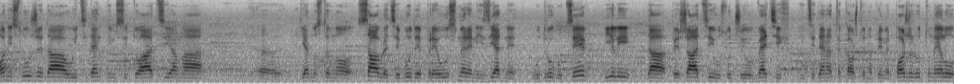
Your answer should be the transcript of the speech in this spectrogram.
Oni služe da u incidentnim situacijama e, jednostavno saobraćaj bude preusmeren iz jedne u drugu cev ili da pešaci u slučaju većih incidenata kao što je na primjer požar u tunelu e,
